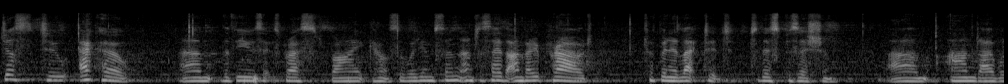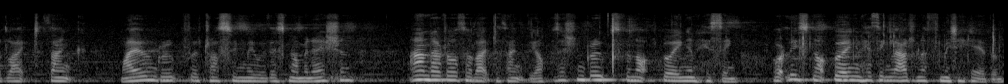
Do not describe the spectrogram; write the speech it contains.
Just to echo um, the views expressed by Councillor Williamson and to say that I'm very proud to have been elected to this position. Um, and I would like to thank my own group for trusting me with this nomination. And I would also like to thank the opposition groups for not booing and hissing, or at least not booing and hissing loud enough for me to hear them.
